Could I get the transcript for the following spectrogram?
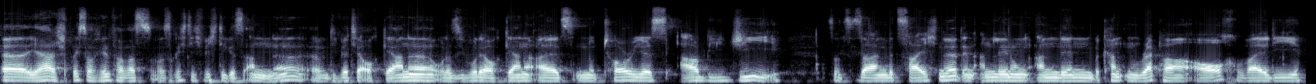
Äh, ja, sprichst auf jeden Fall was, was richtig Wichtiges an. Ne? Äh, die wird ja auch gerne, oder sie wurde ja auch gerne als Notorious RBG sozusagen bezeichnet, in Anlehnung an den bekannten Rapper auch, weil die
